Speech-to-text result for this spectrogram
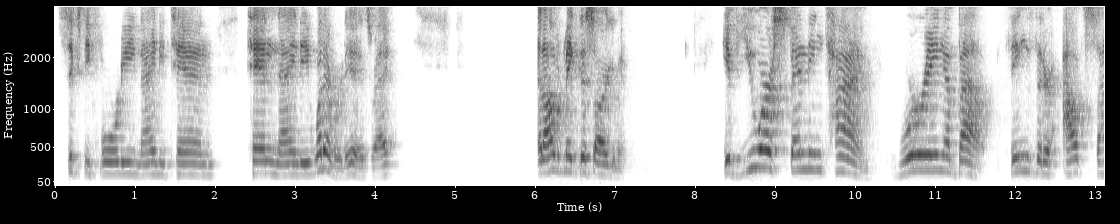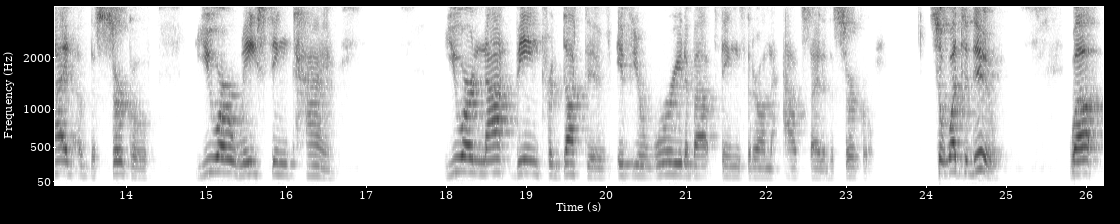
60, 40, 90, 10, 10, 90, whatever it is, right? And I would make this argument if you are spending time worrying about things that are outside of the circle, you are wasting time. You are not being productive if you're worried about things that are on the outside of the circle. So, what to do? Well,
